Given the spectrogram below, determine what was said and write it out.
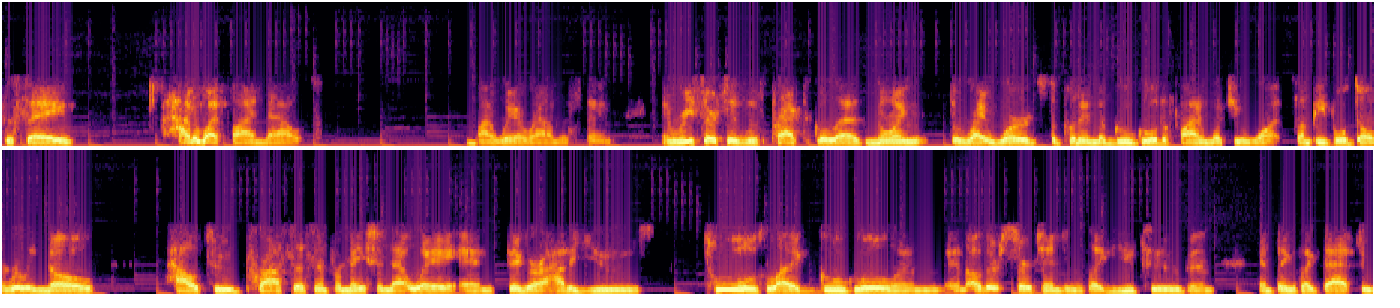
to say, how do I find out my way around this thing? And research is as practical as knowing the right words to put into Google to find what you want. Some people don't really know how to process information that way and figure out how to use tools like Google and, and other search engines like YouTube and, and things like that to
